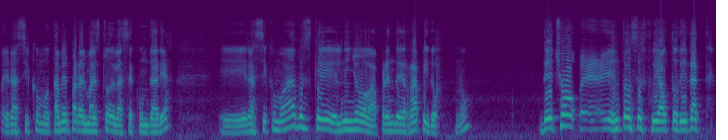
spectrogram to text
Era así como también para el maestro de la secundaria, eh, era así como, ah, pues es que el niño aprende rápido, ¿no? De hecho, eh, entonces fui autodidacta,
